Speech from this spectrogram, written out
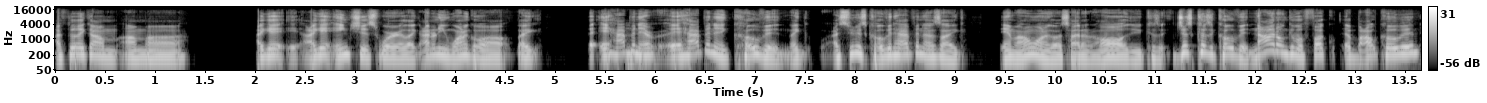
I feel like I'm I'm uh I get I get anxious where like I don't even want to go out. Like it happened Mhm. it happened in COVID. Like as soon as COVID happened, I was like, damn, I don't want to go outside at all, dude. Cause just cause of COVID. Now I don't give a fuck about COVID,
